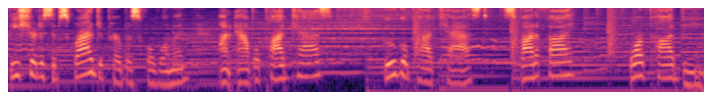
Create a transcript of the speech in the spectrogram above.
Be sure to subscribe to Purposeful Woman on Apple Podcast, Google Podcast, Spotify, or Podbean.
